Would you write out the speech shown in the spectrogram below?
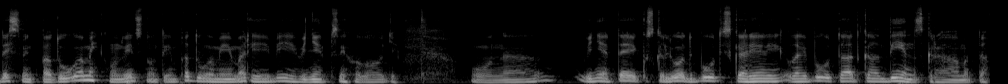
desmit padomi, un viens no tiem padomiem arī bija, viņa ir psiholoģi. Un, uh, viņa ir teikusi, ka ļoti būtiski arī, lai būtu tāda kā dienas grāmata,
